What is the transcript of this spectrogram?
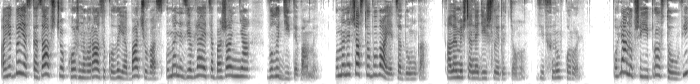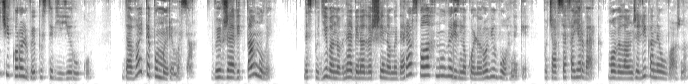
А якби я сказав, що кожного разу, коли я бачу вас, у мене з'являється бажання володіти вами. У мене часто буває ця думка, але ми ще не дійшли до цього, зітхнув король. Поглянувши їй просто у вічі, король випустив її руку. Давайте помиримося. Ви вже відтанули? Несподівано в небі над вершинами дерев спалахнули різнокольорові вогники. Почався феєрверк, мовила Анжеліка неуважно.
